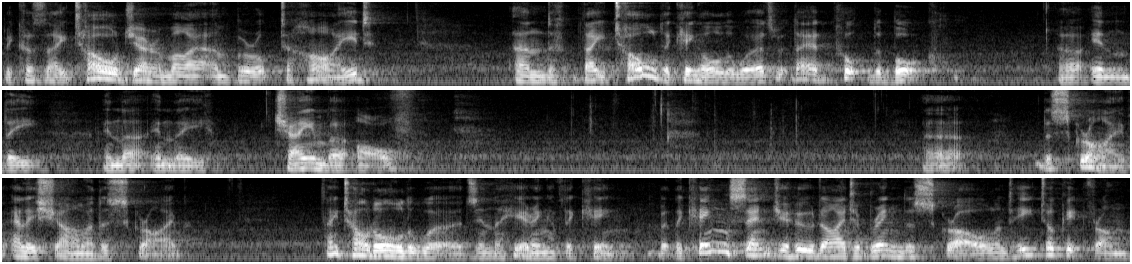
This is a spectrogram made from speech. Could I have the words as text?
because they told Jeremiah and Baruch to hide and they told the king all the words, but they had put the book uh, in, the, in, the, in the chamber of uh, the scribe, Elishama the scribe. They told all the words in the hearing of the king. But the king sent Jehudi to bring the scroll, and he took it from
